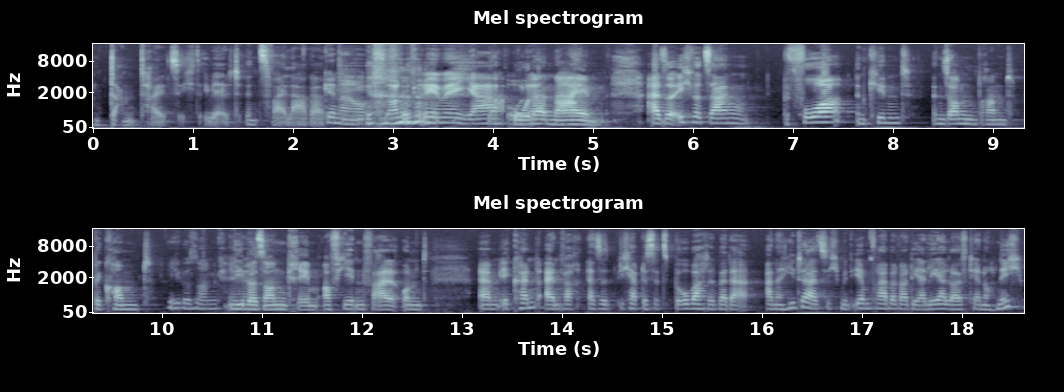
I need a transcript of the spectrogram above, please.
und dann teilt sich die Welt in zwei Lager. Genau. Sonnencreme, ja, ja, oder, oder nein. Also ich würde sagen, bevor ein Kind einen Sonnenbrand bekommt, Liebe Sonnencreme. Lieber Sonnencreme, auf jeden Fall. Und ähm, ihr könnt einfach, also ich habe das jetzt beobachtet bei der Anahita, als ich mit ihrem Freibad war, die Alea läuft ja noch nicht.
